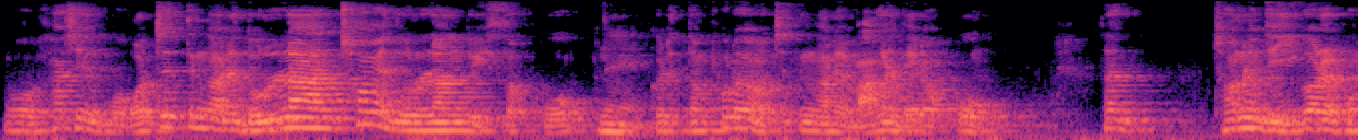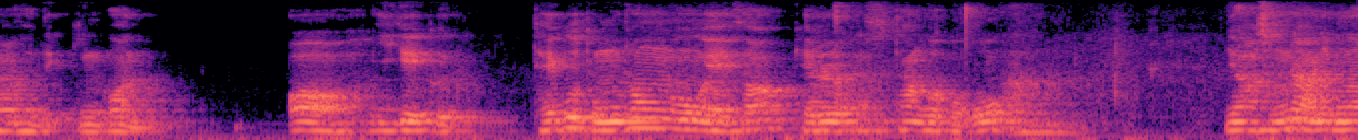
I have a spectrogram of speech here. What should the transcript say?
뭐 사실 뭐 어쨌든 간에 논란 처음에 논란도 있었고 네. 그랬던 프로그램 어쨌든 간에 막을 내렸고 일단 저는 이제 이거를 보면서 느낀 건 어 이게 그 대구 동성로에서 갤러리스 탄거 보고 아, 야 장난 아니구나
